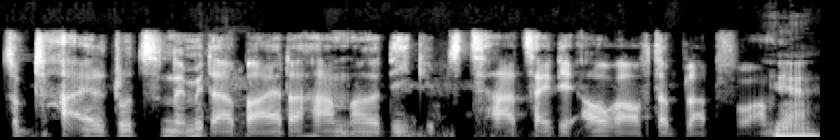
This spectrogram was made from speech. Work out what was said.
zum Teil Dutzende Mitarbeiter haben. Also die gibt es tatsächlich auch auf der Plattform. Ja.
